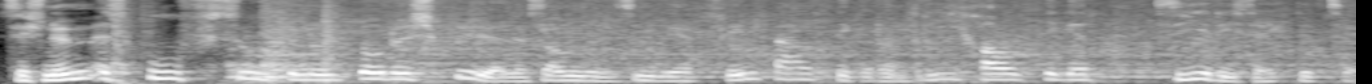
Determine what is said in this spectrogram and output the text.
Es ist nicht mehr ein Aufsaugen und Durchspülen, sondern sie wird vielfältiger und reichhaltiger. Sie resettet sich.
